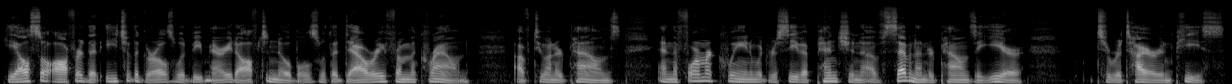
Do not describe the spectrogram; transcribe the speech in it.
He also offered that each of the girls would be married off to nobles with a dowry from the crown of 200 pounds, and the former queen would receive a pension of 700 pounds a year, to retire in peace.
